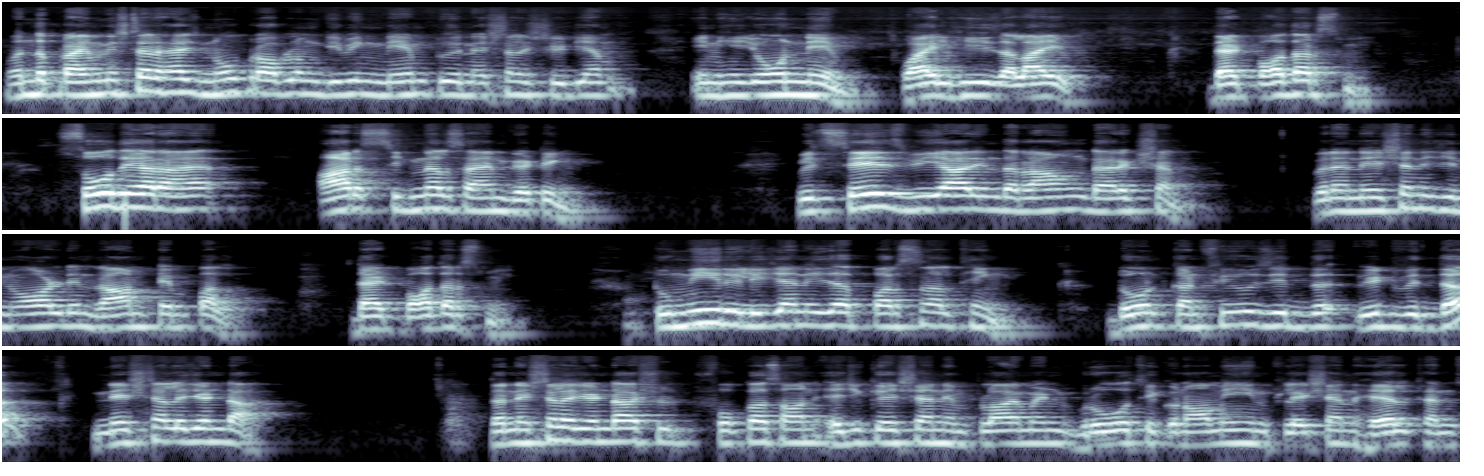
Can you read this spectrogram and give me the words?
When the prime minister has no problem giving name to a national stadium in his own name while he is alive, that bothers me. So there are signals I am getting which says we are in the wrong direction when a nation is involved in Ram temple. That bothers me to me religion is a personal thing. Don't confuse it, it with the national agenda. The national agenda should focus on education employment growth economy inflation health and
